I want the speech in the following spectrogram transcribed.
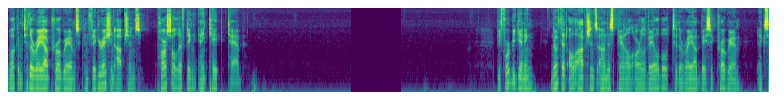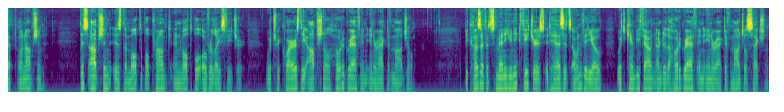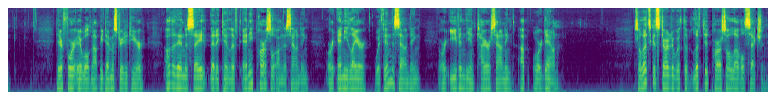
Welcome to the RAOB program's Configuration Options, Parcel Lifting and Cape tab. Before beginning, note that all options on this panel are available to the RAOB Basic program except one option. This option is the Multiple Prompt and Multiple Overlays feature, which requires the optional Hodograph and Interactive module. Because of its many unique features, it has its own video, which can be found under the Hodograph and Interactive Modules section. Therefore, it will not be demonstrated here, other than to say that it can lift any parcel on the sounding, or any layer within the sounding, or even the entire sounding up or down. So let's get started with the lifted parcel level section.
